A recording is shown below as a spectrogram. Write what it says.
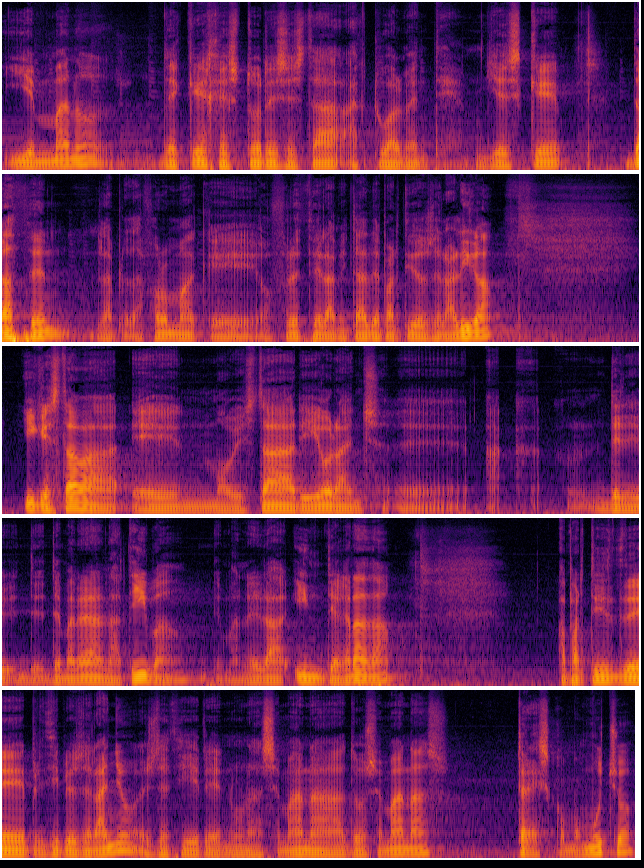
y en manos de qué gestores está actualmente. Y es que Dacen, la plataforma que ofrece la mitad de partidos de la liga y que estaba en Movistar y Orange eh, de manera nativa, de manera integrada, a partir de principios del año, es decir, en una semana, dos semanas, tres como mucho,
